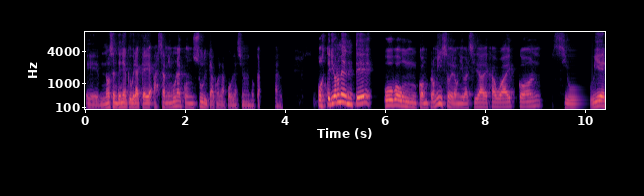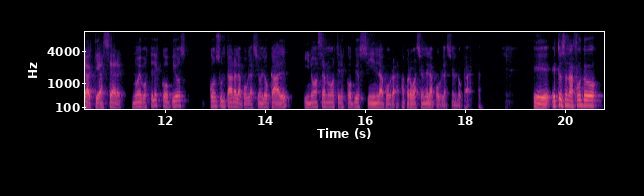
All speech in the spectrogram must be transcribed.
Eh, no se entendía que hubiera que hacer ninguna consulta con la población local. Posteriormente hubo un compromiso de la Universidad de Hawái con, si hubiera que hacer nuevos telescopios, consultar a la población local y no hacer nuevos telescopios sin la aprobación de la población local. Eh, esto es una foto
